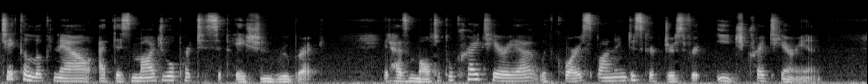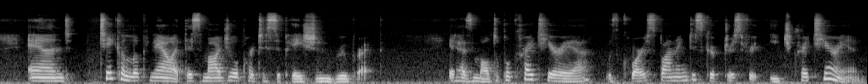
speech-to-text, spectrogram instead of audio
Take a look now at this module participation rubric. It has multiple criteria with corresponding descriptors for each criterion. And take a look now at this module participation rubric. It has multiple criteria with corresponding descriptors for each criterion.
